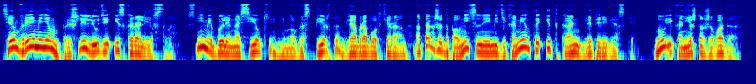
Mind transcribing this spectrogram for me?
Тем временем пришли люди из королевства. С ними были носилки, немного спирта для обработки ран, а также дополнительные медикаменты и ткань для перевязки. Ну и, конечно же, вода.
